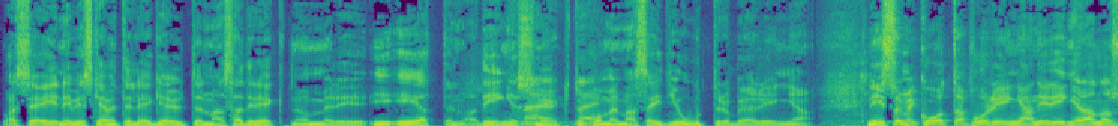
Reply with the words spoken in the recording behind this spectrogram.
Vad säger ni? Vi ska väl inte lägga ut en massa direktnummer i, i eten va? Det är inget Nej, snyggt. Då nej. kommer en massa idioter och börjar ringa. Ni som är kåta på att ringa, ni ringer annars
